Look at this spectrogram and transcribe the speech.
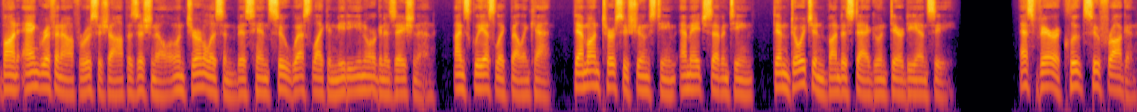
Von Angriffen auf russische Oppositionelle und Journalisten bis hin zu westlichen Medienorganisationen, einschließlich Bellingcat, dem Untersuchungsteam MH17, dem Deutschen Bundestag und der DNC. Es wäre klug zu fragen,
